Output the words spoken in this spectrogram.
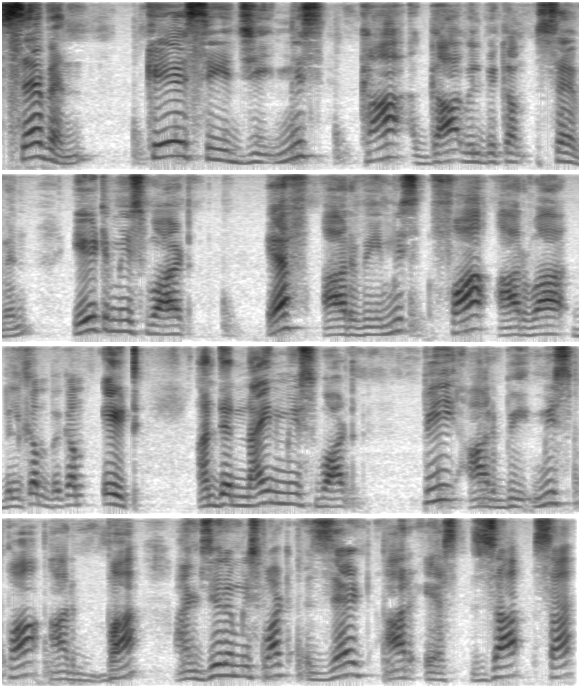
7. K, C, G means Ka, Ga will become 7. 8 means what? F, R, V means Fa, R, Va will become, become 8. And then 9 means what? P R B means pa or ba and 0 means what? Z or S, za, sa.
